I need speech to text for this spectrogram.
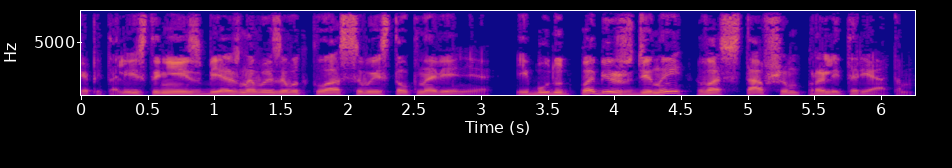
капиталисты неизбежно вызовут классовые столкновения и будут побеждены восставшим пролетариатом.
